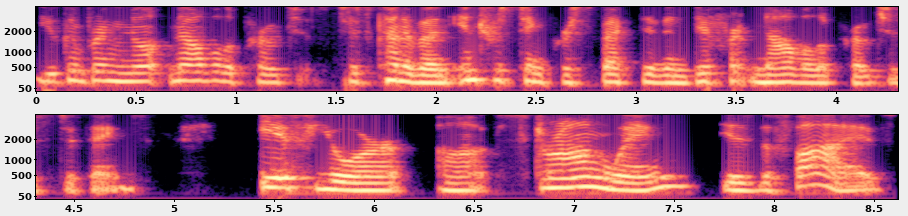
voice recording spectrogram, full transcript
you can bring no novel approaches, just kind of an interesting perspective and different novel approaches to things. If your uh, strong wing is the five,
